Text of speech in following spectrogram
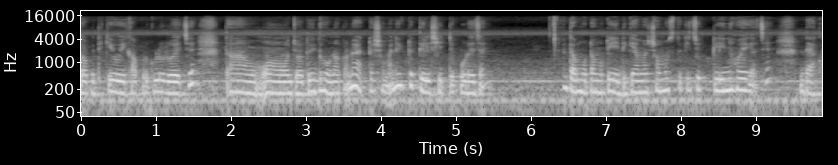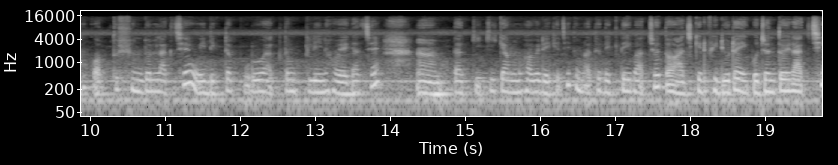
তবে থেকে ওই কাপড়গুলো রয়েছে। তা যতই ধো না কেন, একটা সময় না একটু তেল ছিটতে পড়ে যায়। তা মোটামুটি এদিকে আমার সমস্ত কিছু ক্লিন হয়ে গেছে। দেখো কত সুন্দর লাগছে, ওই দিকটা পুরো একদম ক্লিন হয়ে গেছে। তা কী কী কেমনভাবে রেখেছি তোমরা তো দেখতেই পাচ্ছ। তো আজকের ভিডিওটা এই পর্যন্তই রাখছি।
